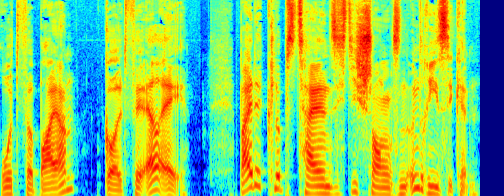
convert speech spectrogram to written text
Rot für Bayern, Gold für LA. Beide Clubs teilen sich die Chancen und Risiken.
